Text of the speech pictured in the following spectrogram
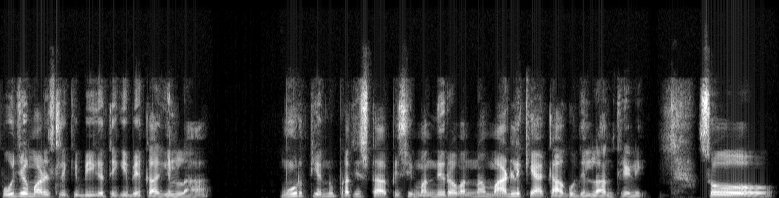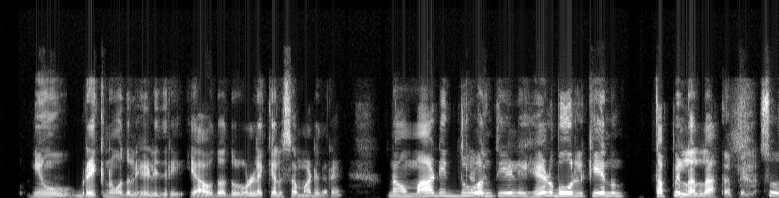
ಪೂಜೆ ಮಾಡಿಸ್ಲಿಕ್ಕೆ ಬೀಗ ತೆಗಿಬೇಕಾಗಿಲ್ಲ ಮೂರ್ತಿಯನ್ನು ಪ್ರತಿಷ್ಠಾಪಿಸಿ ಮಂದಿರವನ್ನು ಮಾಡಲಿಕ್ಕೆ ಯಾಕೆ ಆಗೋದಿಲ್ಲ ಅಂಥೇಳಿ ಸೊ ನೀವು ಬ್ರೇಕ್ನ ಮೊದಲು ಹೇಳಿದಿರಿ ಯಾವುದಾದ್ರೂ ಒಳ್ಳೆ ಕೆಲಸ ಮಾಡಿದರೆ ನಾವು ಮಾಡಿದ್ದು. ಅಂತೇಳಿ ಹೇಳಬಹುದಕ್ಕೆ ಏನು ತಪ್ಪಿಲ್ಲಲ್ಲ. ತಪ್ಪಿಲ್ಲ. ಸೊ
